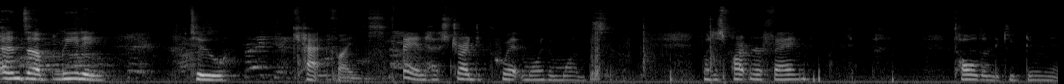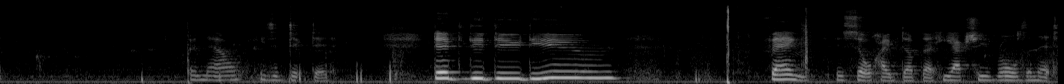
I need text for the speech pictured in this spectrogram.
ends up leading to cat fights. Brian has tried to quit more than once, but his partner Fang told him to keep doing it. And now he's addicted. Do-do-do-do. Fang is so hyped up that he actually rolls in it,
